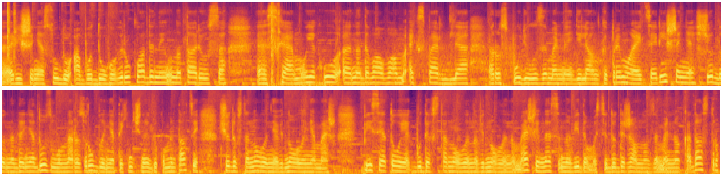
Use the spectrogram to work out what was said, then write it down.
рішення суду або договір, укладений у нотаріуса, е, схему, яку е, надавав вам експерт для розподілу земельної ділянки. Приймається рішення щодо надання дозволу на розроблення технічної документації щодо встановлення відновлення меж. Після того, як буде встановлено відновлено меж і внесено відомості до державного земельного кадастру,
